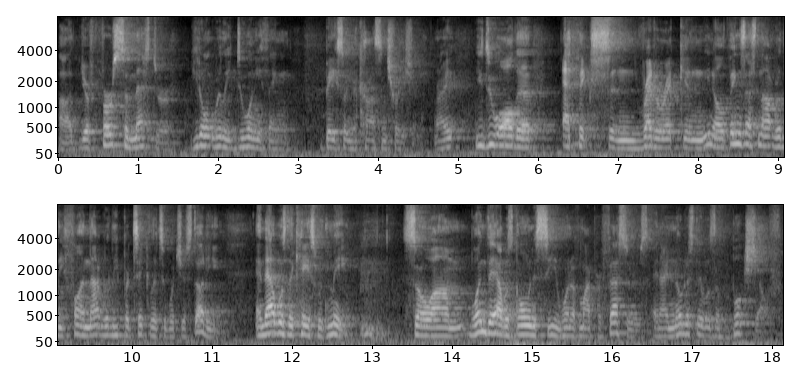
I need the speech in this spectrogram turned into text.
uh, your first semester, you don't really do anything based on your concentration, right? You do all the ethics and rhetoric and, you know, things that's not really fun, not really particular to what you're studying. And that was the case with me. So um, one day I was going to see one of my professors, and I noticed there was a bookshelf.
